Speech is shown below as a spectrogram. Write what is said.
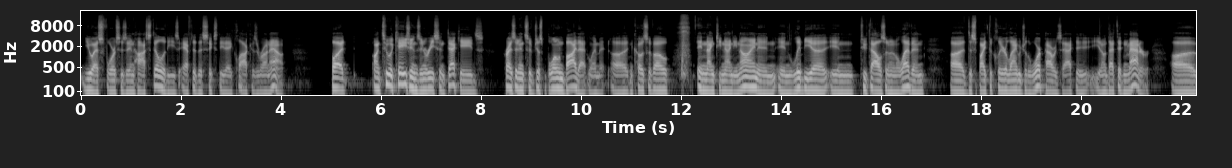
U.S. forces in hostilities after the 60 day clock has run out. But on two occasions in recent decades, presidents have just blown by that limit. Uh, in Kosovo in 1999 and in Libya in 2011, uh, despite the clear language of the War Powers Act, it, you know that didn't matter. Uh,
